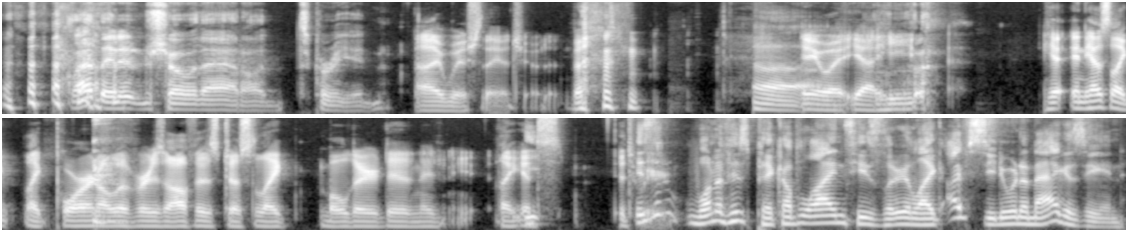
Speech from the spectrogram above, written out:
Glad they didn't show that on screen. I wish they had showed it. Uh anyway, yeah, he, he and he has like like porn all over his office, just like Mulder did. And it, like it's it's Isn't weird. one of his pickup lines? He's literally like, "I've seen you in a magazine.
